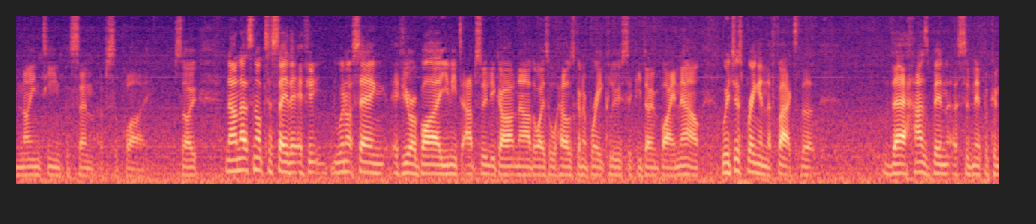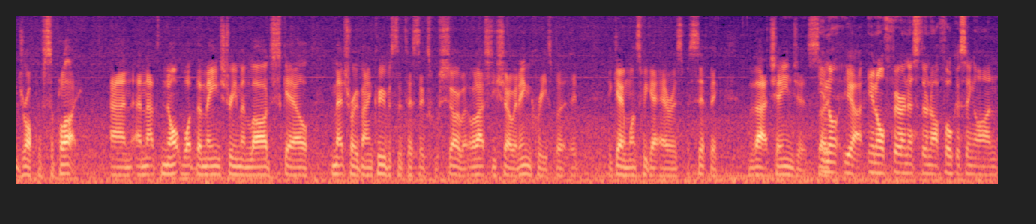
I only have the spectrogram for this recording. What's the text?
19% of supply. So now that's not to say that if you we're not saying if you're a buyer you need to absolutely go out now otherwise all hell's going to break loose if you don't buy now. We're just bringing the fact that there has been a significant drop of supply. And and that's not what the mainstream and large scale Metro Vancouver statistics will show. It will actually show an increase, but it, again once we get area specific that changes. So in all, yeah, in all fairness, they're not focusing on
